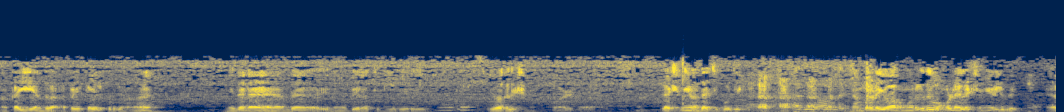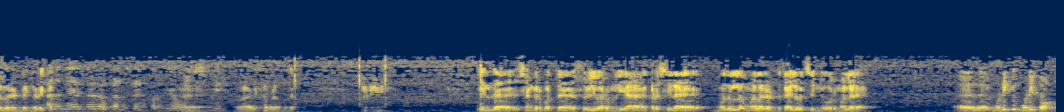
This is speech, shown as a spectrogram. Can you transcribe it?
நான் கை ஏந்துவேன். அப்ப கையில் கொடுக்கணும். நீ தானே அந்த என்னமோ பேராச்சு நல்ல பேரு? யோகலட்சுமி. லட்சுமி வந்தாச்சு பூஜை. நம்மளோட யோகமும் இருக்குது உங்களுடைய லட்சுமி இருக்குது. அது ரெண்டும் கிடைக்கும். வாழ்க்கை வளமுடன். இந்த சங்கற்பத்தை சொல்லி வரோம் இல்லையா? கடைசியில முதல்ல மலர் எடுத்து கையில வச்சுங்க ஒரு மலரை. முடிக்கு முடிப்போம்.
